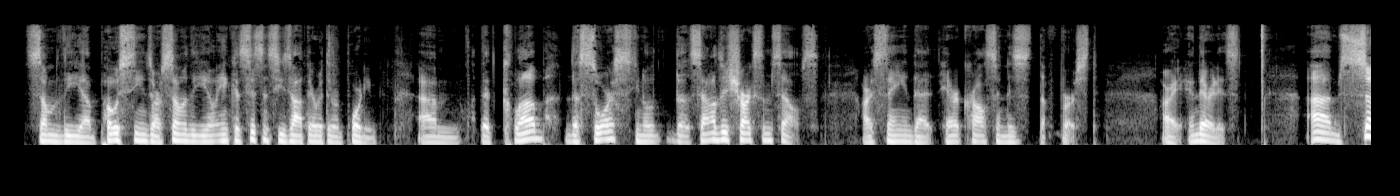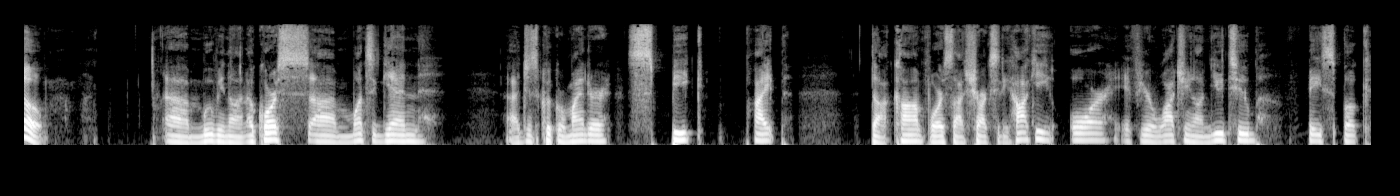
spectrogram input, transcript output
some of the uh, post scenes or some of the you know inconsistencies out there with the reporting. Um, the club, the source, you know, the San Jose Sharks themselves are saying that Erik Karlsson is the first. All right, and there it is. Um, so, um, moving on. Of course, um, once again, uh, just a quick reminder: speakpipe.com forward slash Shark City Hockey, or if you're watching on YouTube, Facebook,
